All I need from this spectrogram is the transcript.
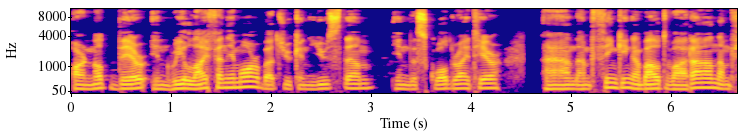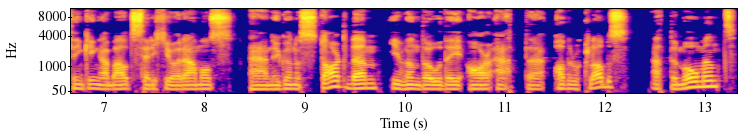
are not there in real life anymore, but you can use them in the squad right here. And I'm thinking about Varane, I'm thinking about Sergio Ramos, and you're gonna start them even though they are at the other clubs at the moment.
